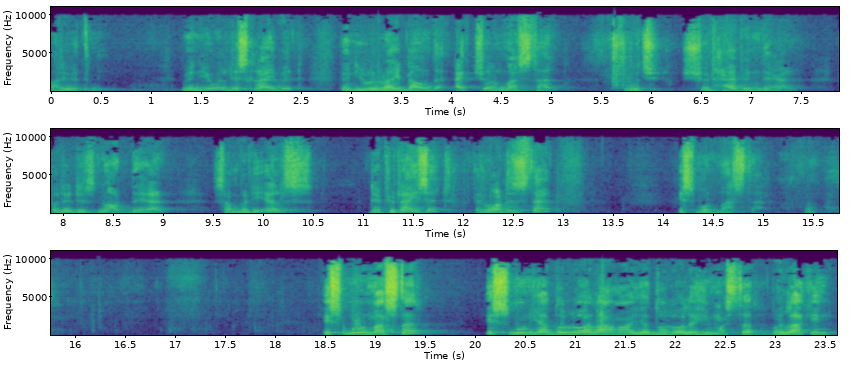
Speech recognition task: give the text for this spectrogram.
Are you with me? When you will describe it, then you will write down the actual Mastar which should have been there, but it is not there. Somebody else deputize it. And what is that? Ismul Mastar. Huh? Hmm? Ismul Master ismun yadullu alama yadullu alayhi Master walakin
